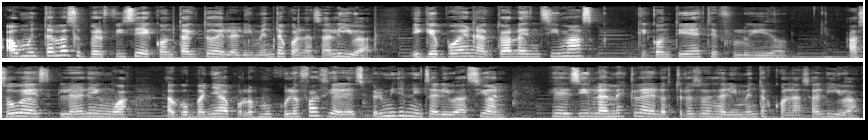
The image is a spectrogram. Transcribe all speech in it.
Aumentar la superficie de contacto del alimento con la saliva y que pueden actuar las enzimas que contiene este fluido. A su vez, la lengua, acompañada por los músculos faciales, permite la insalivación, es decir, la mezcla de los trozos de alimentos con la saliva.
